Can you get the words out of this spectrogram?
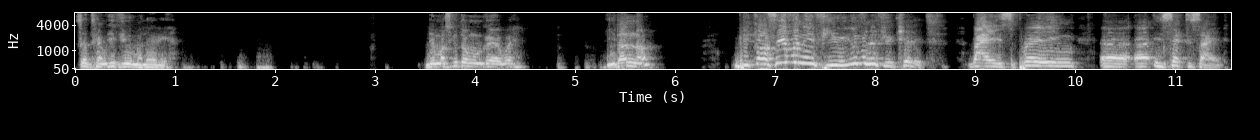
So it can give you malaria. The mosquito won't go away. You don't know? Because even if you even if you kill it by spraying uh, uh, insecticide,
